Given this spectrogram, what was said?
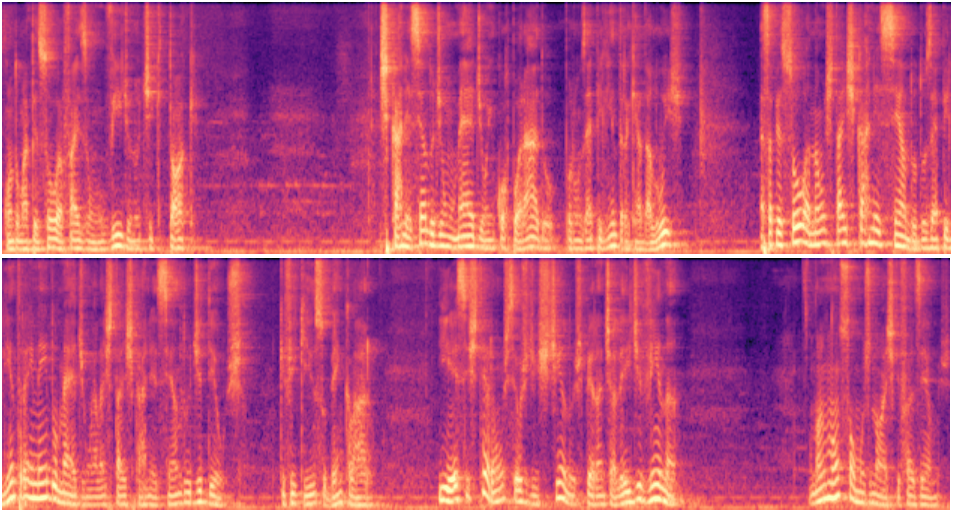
Quando uma pessoa faz um vídeo no TikTok escarnecendo de um médium incorporado por um Zé Pilintra, que é da luz, essa pessoa não está escarnecendo do Zé Pilintra e nem do médium, ela está escarnecendo de Deus. Que fique isso bem claro. E esses terão os seus destinos perante a lei divina. Nós não somos nós que fazemos.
